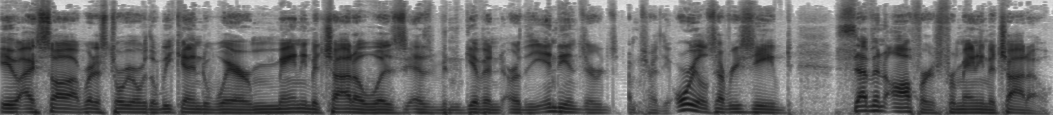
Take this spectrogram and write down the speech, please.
I saw I read a story over the weekend where Manny Machado was has been given, or the Indians, or I'm sorry, the Orioles have received seven offers for Manny Machado,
